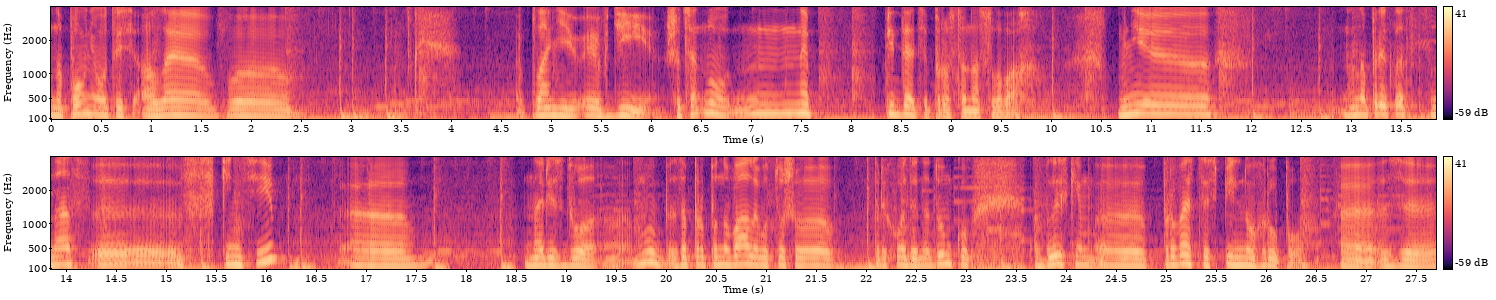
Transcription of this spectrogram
наповнюватись, але в плані е, в дії, що це ну, не це просто на словах. Мені, е, ну, наприклад, в нас е, в кінці. На Різдво ми запропонували, от то, що приходить на думку близьким е, провести спільну групу е, з е,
